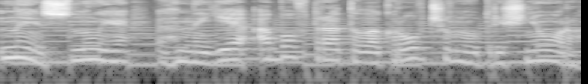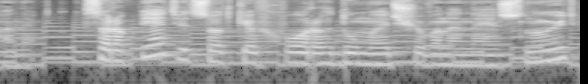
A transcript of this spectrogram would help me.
не існує, гниє або втратила кров чи внутрішні органи. 45% хворих думають, що вони не існують,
